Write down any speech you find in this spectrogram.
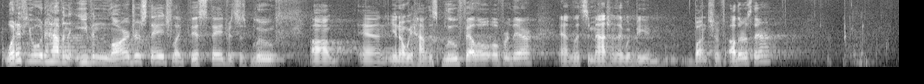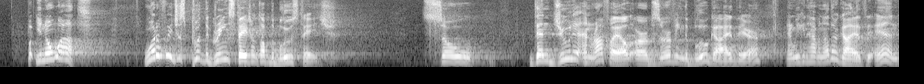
what if you would have an even larger stage, like this stage, which is blue, um, and, you know, we have this blue fellow over there, and let's imagine there would be a bunch of others there. But you know what? What if we just put the green stage on top of the blue stage? So then Julia and Raphael are observing the blue guy there, and we can have another guy at the end,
